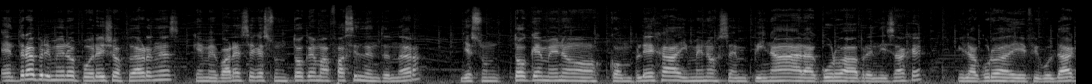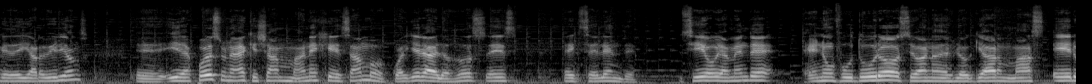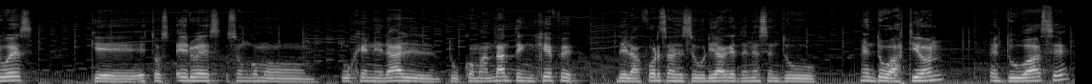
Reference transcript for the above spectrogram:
entra primero por Age of Darkness, que me parece que es un toque más fácil de entender y es un toque menos compleja y menos empinada la curva de aprendizaje y la curva de dificultad que Day Arbellions. Eh, y después, una vez que ya manejes ambos, cualquiera de los dos es excelente. Sí, obviamente, en un futuro se van a desbloquear más héroes. Que estos héroes son como tu general, tu comandante en jefe de las fuerzas de seguridad que tenés en tu, en tu bastión, en tu base.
